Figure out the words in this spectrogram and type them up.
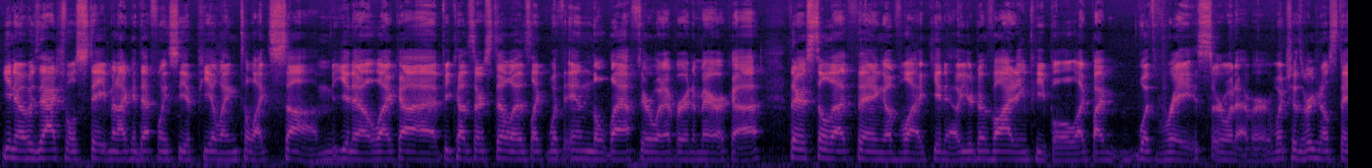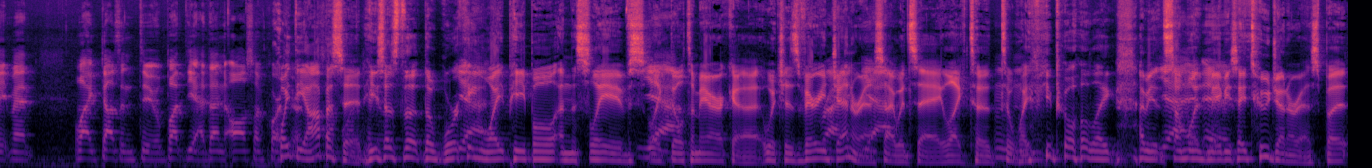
you know his actual statement, I could definitely see appealing to like some, you know, like uh, because there still is like within the left or whatever in America, there's still that thing of like you know you're dividing people like by with race or whatever, which his original statement like doesn't do. But yeah, then also of course quite the there are some opposite. He says the the working Yeah. white people and the slaves like built America, which is very Right, generous, yeah. I would say. Like to, to white people, like I mean, Yeah, some would maybe is. say too generous, but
